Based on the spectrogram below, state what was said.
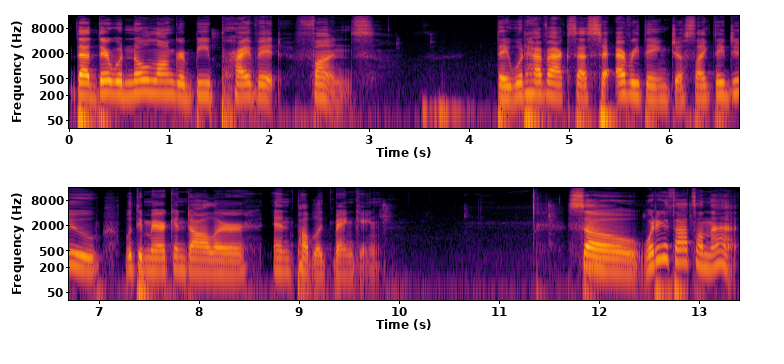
that there would no longer be private funds. They would have access to everything just like they do with the American dollar and public banking. So, what are your thoughts on that?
